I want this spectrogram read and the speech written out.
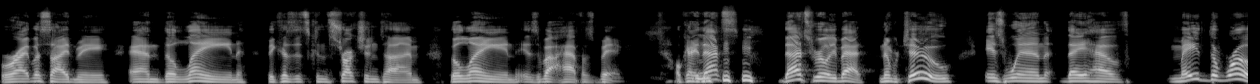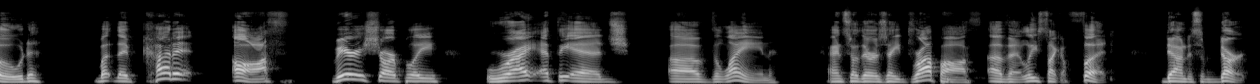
right beside me, and the lane because it's construction time, the lane is about half as big. Okay, mm. that's that's really bad. Number two is when they have made the road, but they've cut it off very sharply right at the edge of the lane. And so there's a drop off of at least like a foot down to some dirt.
